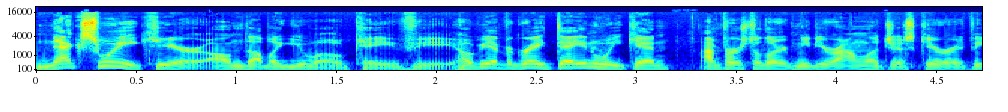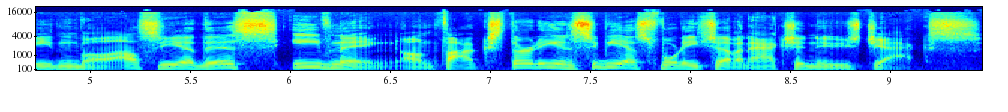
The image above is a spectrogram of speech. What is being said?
next week here on WOKV. Hope you have a great day and weekend. I'm First Alert Meteorologist Garrett Bedenbaugh. I'll see you this evening on Fox 30 and CBS 47 Action News Jax.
